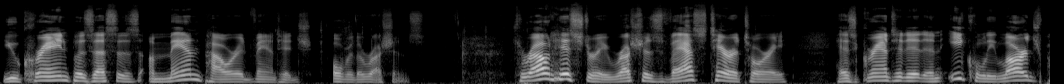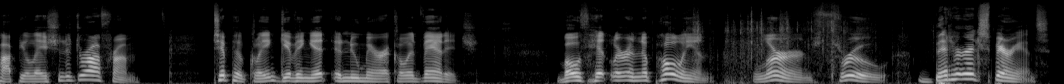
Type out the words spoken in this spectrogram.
Ukraine possesses a manpower advantage over the Russians. Throughout history, Russia's vast territory has granted it an equally large population to draw from, typically giving it a numerical advantage. Both Hitler and Napoleon learned through bitter experience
